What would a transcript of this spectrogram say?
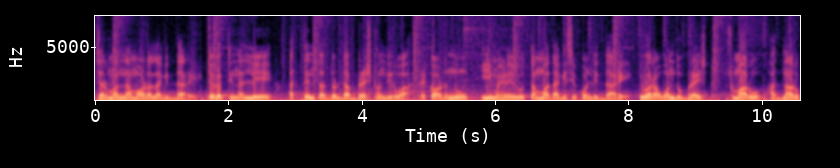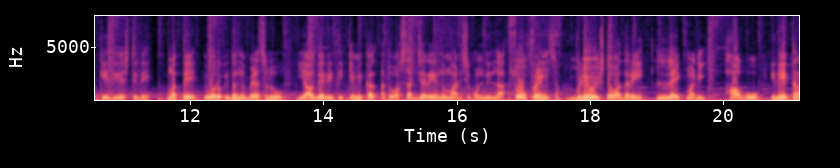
ಜರ್ಮನ್ನ ಮಾಡಲಾಗಿದ್ದಾರೆ ಜಗತ್ತಿನಲ್ಲೇ ಅತ್ಯಂತ ದೊಡ್ಡ ಬ್ರೆಸ್ಟ್ ಹೊಂದಿರುವ ರೆಕಾರ್ಡ್ ಅನ್ನು ಈ ಮಹಿಳೆಯು ತಮ್ಮದಾಗಿಸಿಕೊಂಡಿದ್ದಾರೆ. ಇವರ ಒಂದು ಬ್ರೆಸ್ಟ್ ಸುಮಾರು ಹದಿನಾರು ಕೆಜಿಯಷ್ಟಿದೆ. ಮತ್ತೆ ಇವರು ಇದನ್ನು ಬೆಳೆಸಲು ಯಾವುದೇ ರೀತಿ ಕೆಮಿಕಲ್ ಅಥವಾ ಸರ್ಜರಿಯನ್ನು ಮಾಡಿಸಿಕೊಂಡಿಲ್ಲ. ಸೊ ಫ್ರೆಂಡ್ಸ್ ವಿಡಿಯೋ ಇಷ್ಟವಾದರೆ ಲೈಕ್ ಮಾಡಿ. ಹಾಗೂ ಇದೇ ತರ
